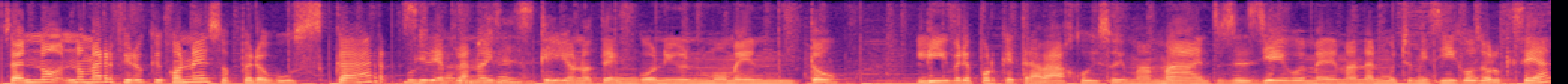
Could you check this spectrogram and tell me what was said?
o sea, no, no me refiero que con eso, pero buscar, si de plano dices opciones. "Es que yo no tengo ni un momento libre porque trabajo y soy mamá, entonces llego y me demandan mucho mis hijos o lo que sea.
